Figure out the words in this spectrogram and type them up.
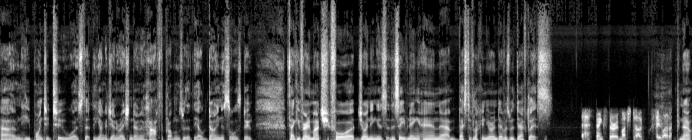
um, he pointed to was that the younger generation don't have half the problems with it the old dinosaurs do. Thank you very much for joining us this evening, and uh, best of luck in your endeavours with DEFGLIS. Thanks very much, Doug. See you later. Now,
